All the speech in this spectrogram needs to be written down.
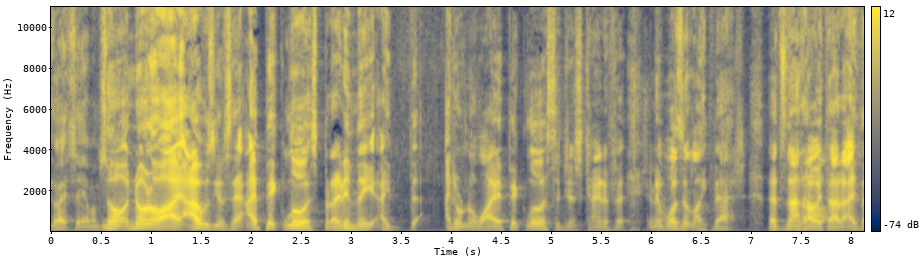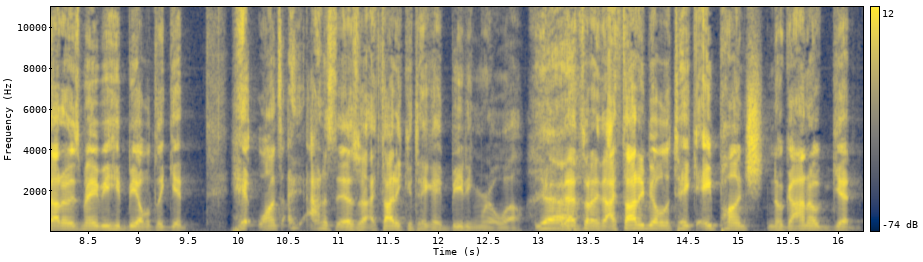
go ahead, Sam? I'm no, sorry. no, no. I, I was gonna say I picked Lewis, but I didn't think I. I don't know why I picked Lewis. It just kind of fit, and it wasn't like that. That's not how I thought. it. I thought it was maybe he'd be able to get hit once. I, honestly, that's what- I thought he could take a beating real well. Yeah. that's what I thought. I thought he'd be able to take a punch. Ngannou get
